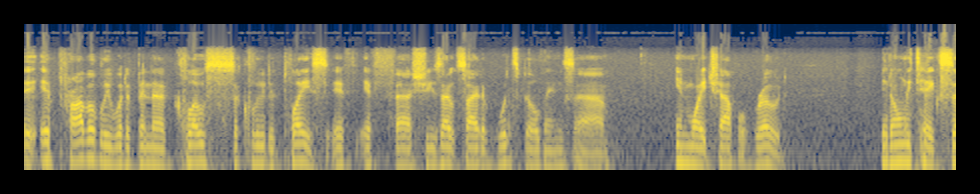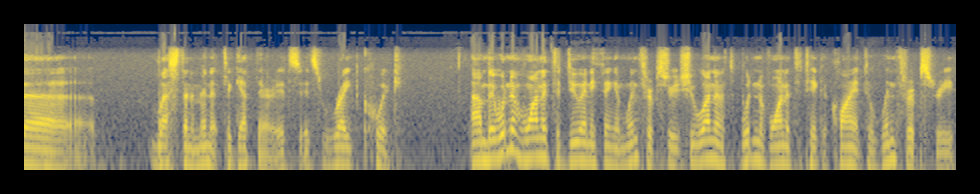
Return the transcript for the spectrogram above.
It, it probably would have been a close, secluded place if if uh, she's outside of Woods Buildings uh, in Whitechapel Road. It only takes. Uh, less than a minute to get there. It's it's right quick. Um, they wouldn't have wanted to do anything in Winthrop Street. She wouldn't have, wouldn't have wanted to take a client to Winthrop Street,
